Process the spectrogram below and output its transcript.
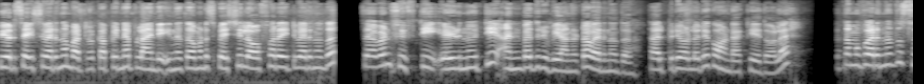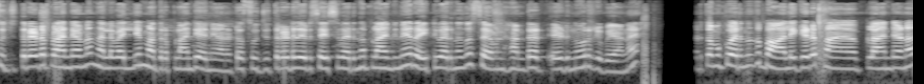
ഈ ഒരു സൈസ് വരുന്ന ബട്ടർ കപ്പിന്റെ പ്ലാന്റ് ഇന്നത്തെ നമ്മുടെ സ്പെഷ്യൽ ഓഫർ റേറ്റ് വരുന്നത് സെവൻ ഫിഫ്റ്റി എഴുന്നൂറ്റി അൻപത് രൂപയാണ് കേട്ടോ വരുന്നത്. താല്പര്യമുള്ളവർ കോൺടാക്ട് ചെയ്തോളെ. നമുക്ക് വരുന്നത് സുചിത്രയുടെ പ്ലാന്റ് ആണ്. നല്ല വലിയ മദർ പ്ലാന്റ് തന്നെയാണ് കേട്ടോ സുചിത്രയുടെ ഒരു സൈസ് വരുന്ന പ്ലാന്റിന് റേറ്റ് വരുന്നത് സെവൻ ഹൺഡ്രഡ് എഴുന്നൂറ് രൂപയാണ്. അടുത്ത് നമുക്ക് വരുന്നത് ബാലകയുടെ പ്ലാന്റ് ആണ്.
